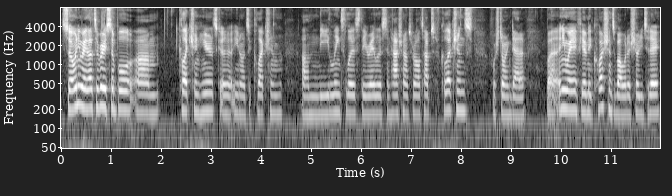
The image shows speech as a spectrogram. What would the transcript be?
So anyway, that's a very simple um, collection here. It's uh, you know it's a collection um, the linked list, the array list, and hash maps are all types of collections for storing data. But anyway, if you have any questions about what I showed you today,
